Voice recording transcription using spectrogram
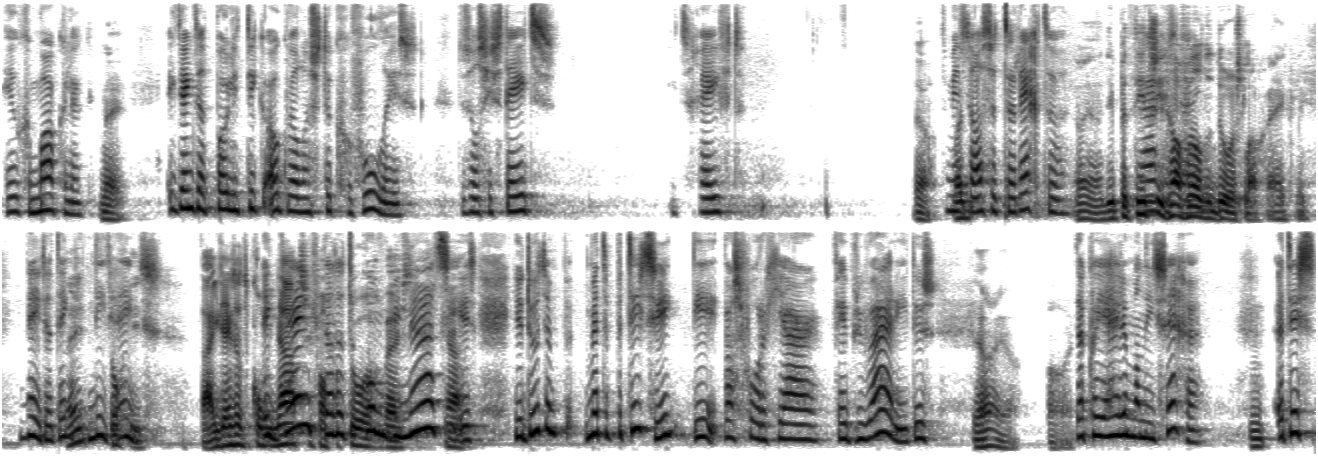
heel gemakkelijk. Nee. Ik denk dat politiek ook wel een stuk gevoel is. Dus als je steeds iets geeft, Ja. tenminste Maar, als het terechte... ja, ja, die petitie gaf wel de doorslag eigenlijk. Nee, dat denk Nee, ik niet toch eens. niet. Nou, ik denk dat het een Ik combinatie denk van dat het een combinatie Ja. is. Je doet een, met de petitie, die was vorig jaar februari. Dus Ja, ja. Oh, ja. dat kun je helemaal niet zeggen. Hm. Het is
